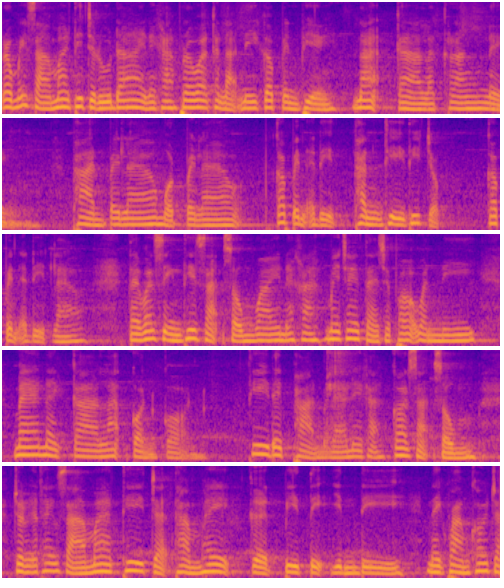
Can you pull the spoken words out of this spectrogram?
เราไม่สามารถที่จะรู้ได้นะคะ เพราะว่าขณะนี้ก็เป็นเพียงณกาละครั้งหนึ่ง ผ่านไปแล้วหมดไปแล้ว ก็เป็นอดีตทันทีที่จบก็เป็นอดีตแล้ว แต่ว่าสิ่งที่สะสมไว้นะคะ ไม่ใช่แต่เฉพาะวันนี้ แม้ในกาละก่อนๆที่ได้ผ่านมาแล้วเนี่ยค่ะก็สะสม จนกระทั่งสามารถที่จะทำให้เกิดปีติยินดี ในความเข้าใจ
